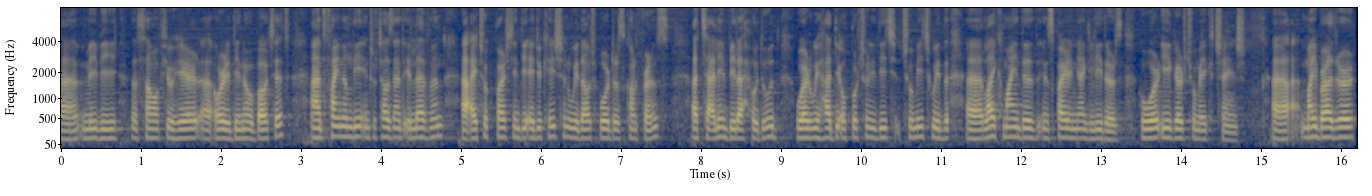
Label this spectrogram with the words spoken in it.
Uh, maybe some of you here uh, already know about it. And finally, in 2011, uh, I took part in the Education Without Borders conference at Ta'lim Bila Hudud, where we had the opportunity to, meet with uh, like-minded, inspiring young leaders who were eager to make change. Uh, my brother,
